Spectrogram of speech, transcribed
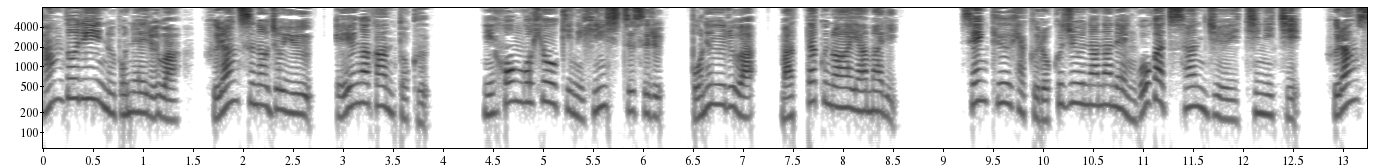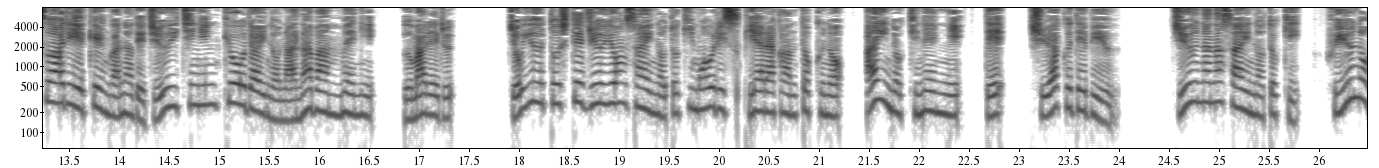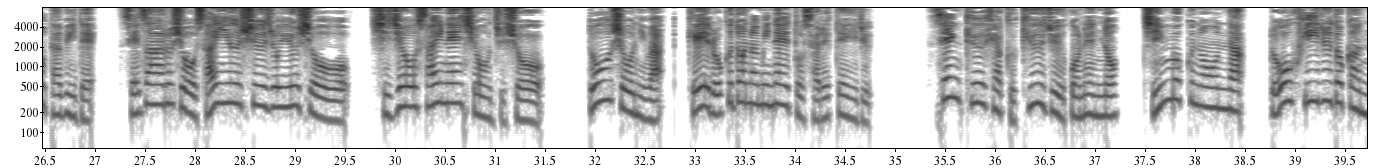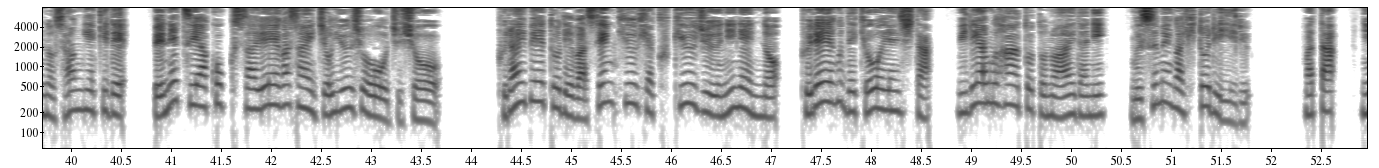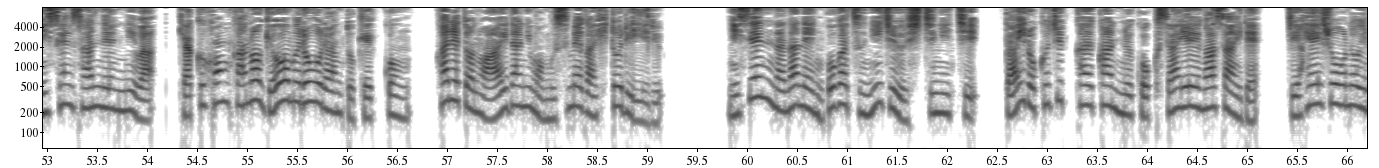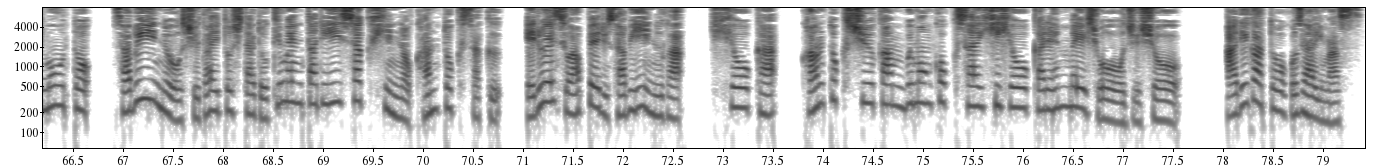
サンドリーヌ・ボネールは、フランスの女優、映画監督。日本語表記に品質する、ボヌールは、全くの誤り。1967年5月31日、フランスアリエ県ガナで11人兄弟の7番目に生まれる。女優として14歳の時モーリス・ピアラ監督の愛の記念にで主役デビュー。17歳の時、冬の旅でセザール賞最優秀女優賞を史上最年少受賞。同賞には計6度ノミネートされている。1995年の沈黙の女、ローフィールド間の惨劇でベネツィア国際映画祭女優賞を受賞。プライベートでは1992年のプレーグで共演したウィリアム・ハートとの間に娘が一人いる。また、2003年には脚本家の業務ローランと結婚、彼との間にも娘が一人いる。2007年5月27日、第60回カンヌ国際映画祭で自閉症の妹、サビーヌを主題としたドキュメンタリー作品の監督作、LS アペル・サビーヌが、批評家、監督週刊部門国際批評家連盟賞を受賞。ありがとうございます。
